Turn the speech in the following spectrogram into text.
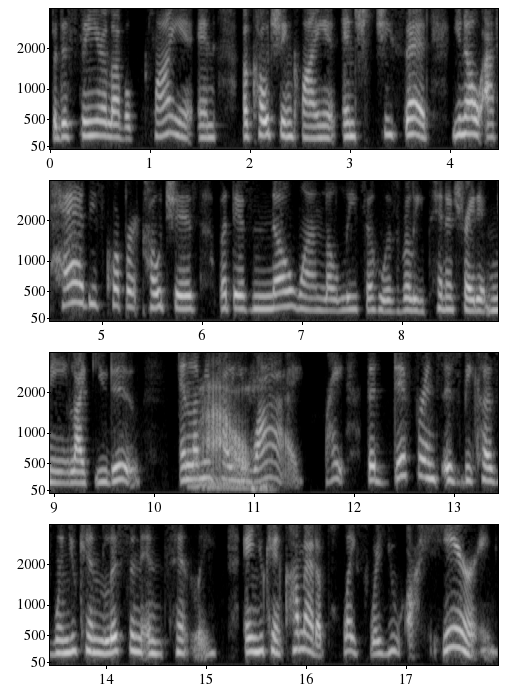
But the senior level client and a coaching client, and she said, you know, I've had these corporate coaches, but there's no one, Lolita, who has really penetrated me like you do. And let wow. me tell you why right? The difference is because when you can listen intently and you can come at a place where you are hearing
